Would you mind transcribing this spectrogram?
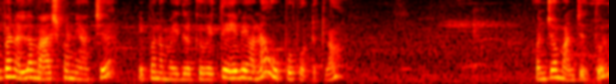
இப்போ நல்லா மேஷ் பண்ணியாச்சு. இப்போ நம்ம இதற்கு தேவையான உப்பு போட்டுக்கலாம். கொஞ்சம் மஞ்சள்தூள்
